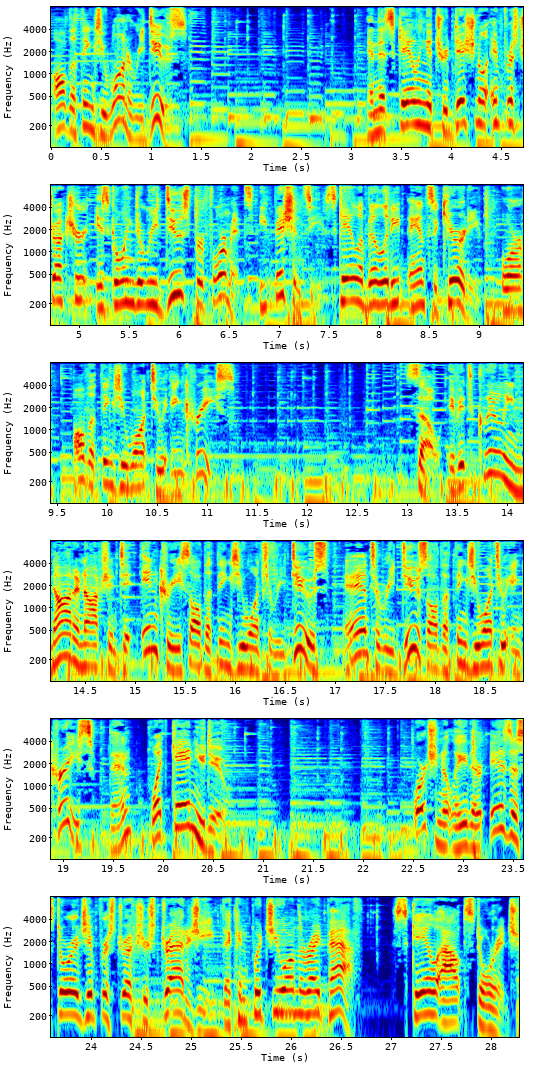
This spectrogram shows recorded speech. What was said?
all the things you want to reduce. And that scaling a traditional infrastructure is going to reduce performance, efficiency, scalability, and security, or all the things you want to increase. So, if it's clearly not an option to increase all the things you want to reduce, and to reduce all the things you want to increase, then what can you do? Fortunately, there is a storage infrastructure strategy that can put you on the right path scale out storage.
